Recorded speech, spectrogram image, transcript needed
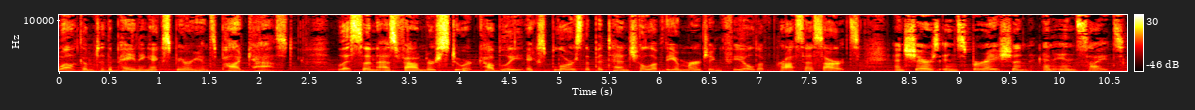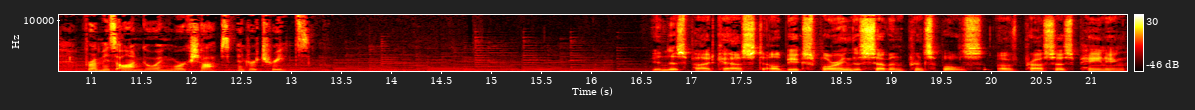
Welcome to the Painting Experience podcast. Listen as founder Stewart Cubley explores the potential of the emerging field of process arts and shares inspiration and insights from his ongoing workshops and retreats. In this podcast, I'll be exploring the seven principles of process painting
